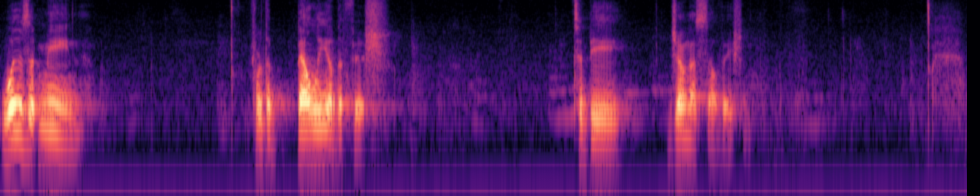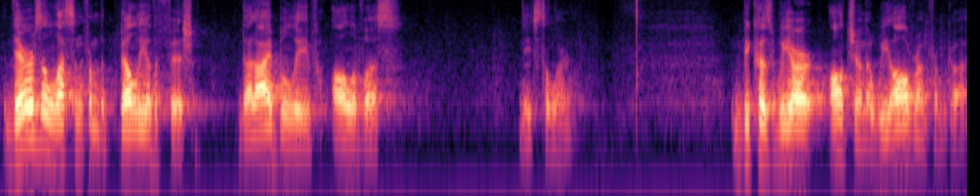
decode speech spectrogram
What does it mean for the belly of the fish to be Jonah's salvation? There's a lesson from the belly of the fish that I believe all of us needs to learn because we are all Jonah, we all run from God.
